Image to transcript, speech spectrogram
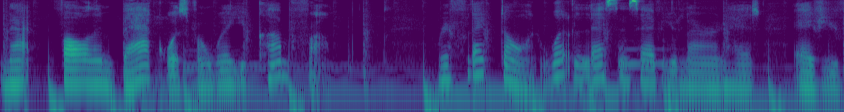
not falling backwards from where you come from. Reflect on what lessons have you learned as, as you've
